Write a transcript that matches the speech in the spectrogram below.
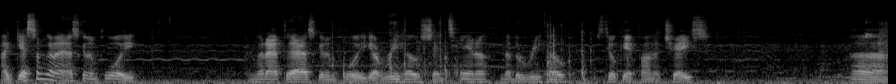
I guess I'm gonna ask an employee. I'm gonna have to ask an employee. You got Riho, Santana, another Riho. Still can't find the Chase. Uh...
